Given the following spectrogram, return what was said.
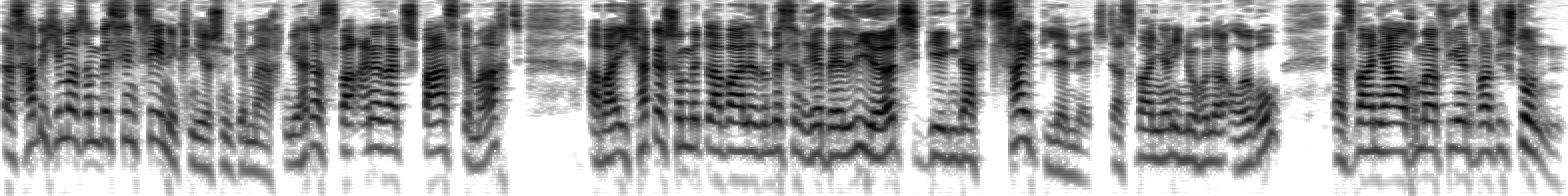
das habe ich immer so ein bisschen zähneknirschend gemacht. Mir hat das zwar einerseits Spaß gemacht, aber ich habe ja schon mittlerweile so ein bisschen rebelliert gegen das Zeitlimit. Das waren ja nicht nur 100 Euro, das waren ja auch immer 24 Stunden.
